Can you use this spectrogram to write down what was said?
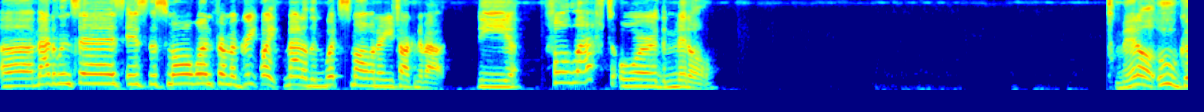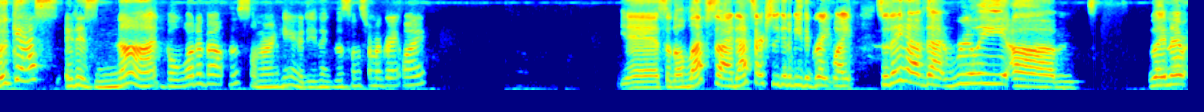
Uh, Madeline says, is the small one from a great white? Madeline, what small one are you talking about? The full left or the middle? Middle. Ooh, good guess. It is not, but what about this one right here? Do you think this one's from a great white? Yeah, so the left side, that's actually going to be the great white. So they have that really, um, they never,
